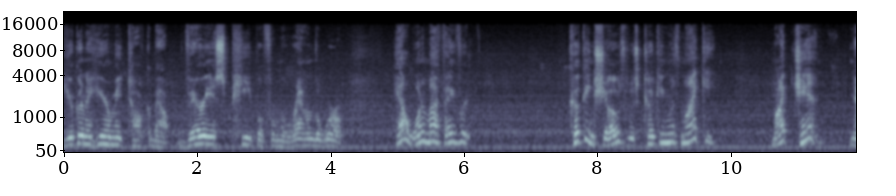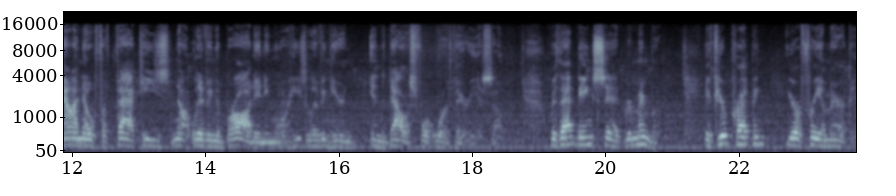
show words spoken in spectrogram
You're going to hear me talk about various people from around the world. Hell, one of my favorite cooking shows was Cooking with Mikey. Mike Chen. Now I know for a fact he's not living abroad anymore. He's living here in, in the Dallas-Fort Worth area. So, with that being said, remember, if you're prepping, you're a free American.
